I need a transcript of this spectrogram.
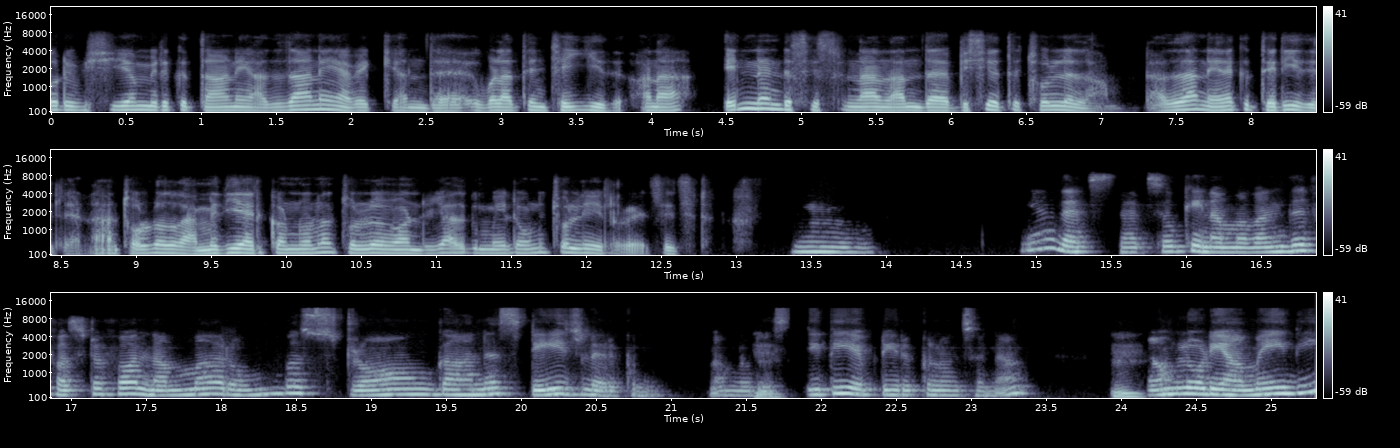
ஒரு விஷயம் இருக்குத்தானே அதுதானே அவைக்கு அந்த இவ்வளத்தையும் செய்யுது. ஆனா என்னண்டு சிஸ்டர் நான் அந்த விஷயத்தை சொல்லலாம். அதுதான் எனக்கு தெரியுது இல்லை. நான் சொல்றது அமைதியா இருக்கணும்னு சொல்ல வேண்டிய அதுக்கு மேல ஒன்று சொல்லிடுறேன் சிஸ்டர். Yeah, that's that's okay. நம்ம வந்து ஃபர்ஸ்ட் ஆஃப் ஆல் நம்ம ரொம்ப ஸ்ட்ராங்கான ஸ்டேஜ்ல இருக்கணும். நம்மளுடைய ம். ஸ்திதி எப்படி இருக்கணும்னு சொன்னா, ம். நம்மளுடைய அமைதி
